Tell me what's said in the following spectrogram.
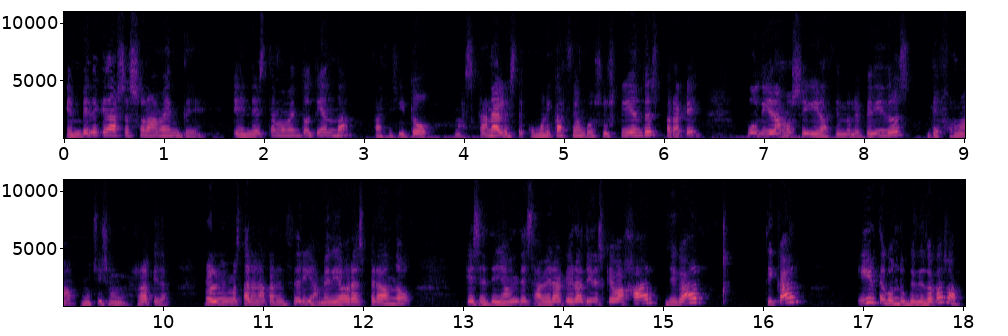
En vez de quedarse solamente en este momento tienda, facilitó más canales de comunicación con sus clientes para que pudiéramos seguir haciéndole pedidos de forma muchísimo más rápida. No es lo mismo estar en la carnicería media hora esperando que sencillamente saber a qué hora tienes que bajar, llegar, ticar e irte con tu pedido a casa.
